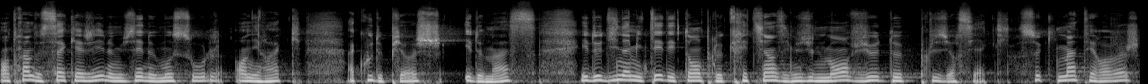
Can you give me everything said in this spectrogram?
en train de saccager le musée de Mossoul en Irak à coups de pioches et de masse et de dynamiter des temples chrétiens et musulmans vieux de plusieurs siècles. Ce qui m'interroge,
